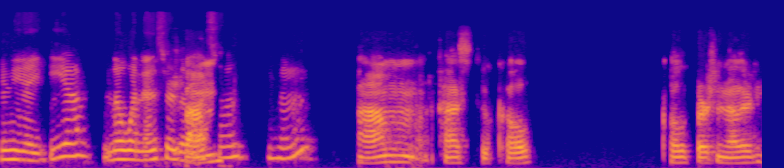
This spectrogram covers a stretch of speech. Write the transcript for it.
Any idea? No one answered the Pam? last one? Mm-hmm. Um, has to call, call personality.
